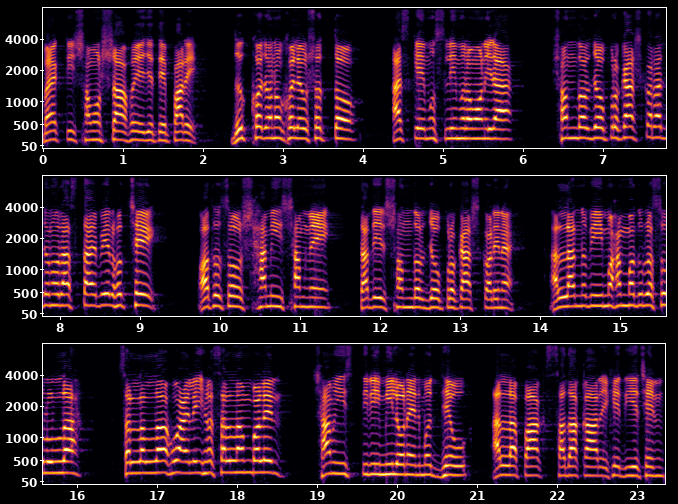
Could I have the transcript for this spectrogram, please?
বা একটি সমস্যা হয়ে যেতে পারে। দুঃখজনক হলেও সত্য, আজকে মুসলিম রমণীরা সৌন্দর্য প্রকাশ করার জন্য রাস্তায় বের হচ্ছে, অথচ স্বামীর সামনে তাদের সৌন্দর্য প্রকাশ করে না। আল্লাহ নবী মোহাম্মদুর রসুল্লাহ সাল্লাহ আলহাসাল্লাম বলেন, স্বামী স্ত্রী মিলনের মধ্যেও আল্লাহ পাক সাদাকা রেখে দিয়েছেন।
